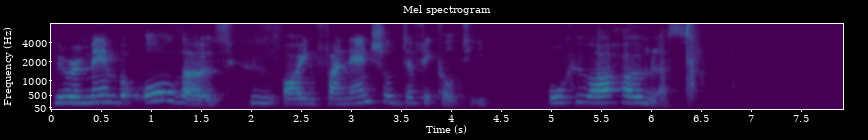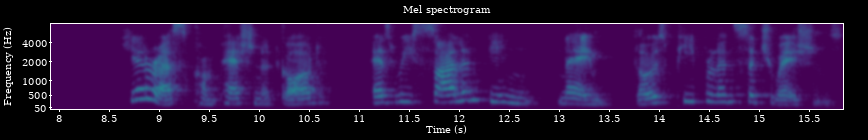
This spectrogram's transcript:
We remember all those who are in financial difficulty or who are homeless. Hear us, compassionate God, as we silently name those people and situations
